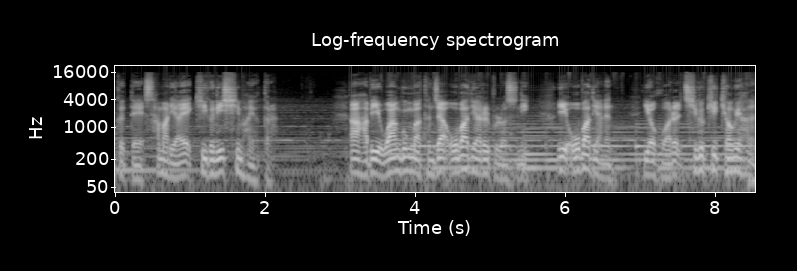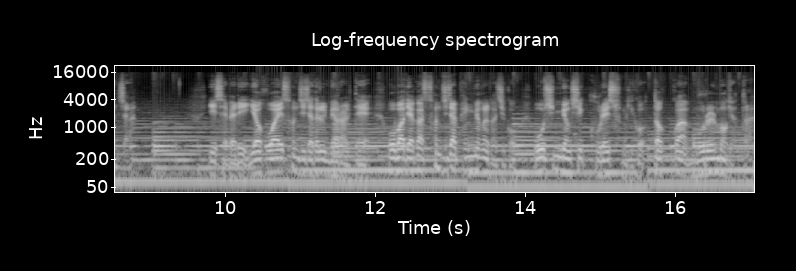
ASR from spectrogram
그때 사마리아에 기근이 심하였더라. 아합이 왕궁 맡은 자 오바디아를 불렀으니 이 오바디아는 여호와를 지극히 경외하는 자라. 이세벨이 여호와의 선지자들을 멸할 때 오바디아가 선지자 100명을 가지고 50명씩 굴에 숨기고 떡과 물을 먹였더라.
